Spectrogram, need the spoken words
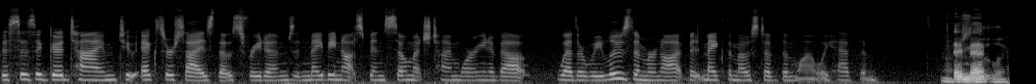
this is a good time to exercise those freedoms and maybe not spend so much time worrying about whether we lose them or not, but make the most of them while we have them. Absolutely. Amen.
